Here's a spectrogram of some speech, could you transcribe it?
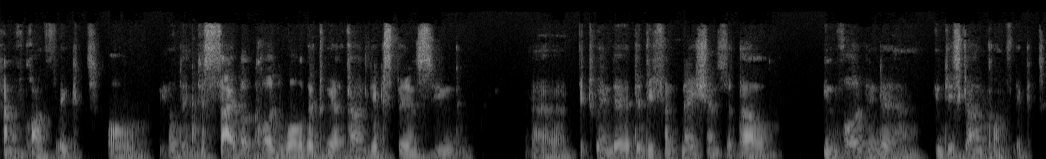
kind of conflict or you know the, the, cyber cold war that we are currently experiencing uh, between the, the different nations that are involved in the in this current conflict.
